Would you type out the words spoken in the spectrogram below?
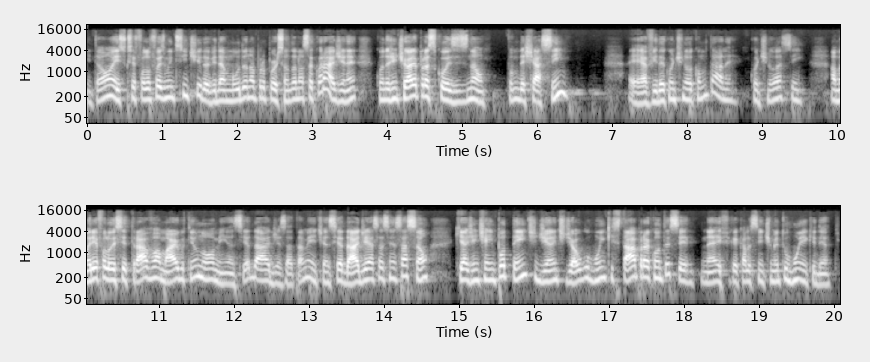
Então, é isso que você falou faz muito sentido. A vida muda na proporção da nossa coragem, né? Quando a gente olha para as coisas não, vamos deixar assim, é, a vida continua como está, né? Continua assim. A Maria falou: esse travo amargo tem um nome, ansiedade, exatamente. Ansiedade é essa sensação que a gente é impotente diante de algo ruim que está para acontecer, né? E fica aquele sentimento ruim aqui dentro.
